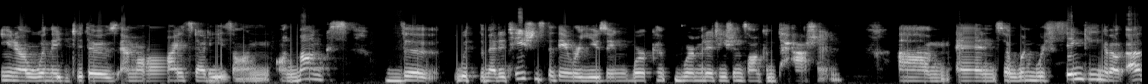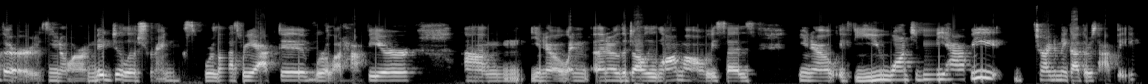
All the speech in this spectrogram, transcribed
you know, when they did those MRI studies on on monks, the with the meditations that they were using were were meditations on compassion. Um, and so when we're thinking about others, you know, our amygdala shrinks, we're less reactive, we're a lot happier. Um, you know, and I know the Dalai Lama always says, you know, if you want to be happy, try to make others happy.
